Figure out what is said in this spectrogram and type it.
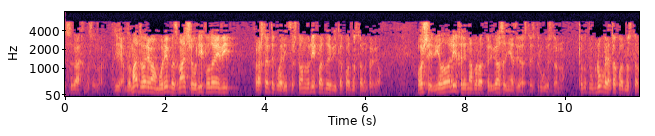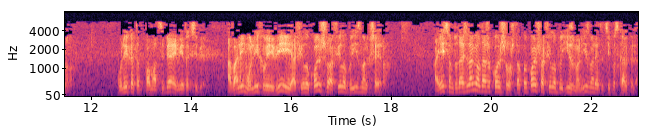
Мусубах. Я. Бама дворим амурим базман шаулих вулоеви. Про что это говорится? Что он в одну ви, только в одну сторону привел. Оши вило олих или наоборот привелся не отвез, то есть в другую сторону. Только, грубо говоря, только в одну сторону. Улих это пом от себя и ви это к себе. А валим улих в ви, афилу кольшу, афилу бы измаль кшейра. А если он туда-сюда вел, даже кольшу, что такое кольшу, афилу бы измаль. Измаль это типа скальпеля.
